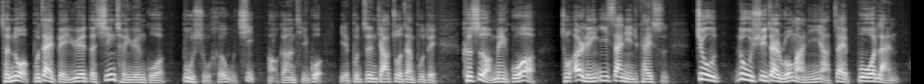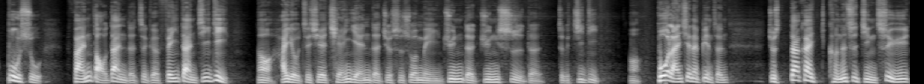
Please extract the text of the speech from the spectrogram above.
承诺不在北约的新成员国部署核武器。好，刚刚提过。也不增加作战部队，可是哦，美国从二零一三年就开始，就陆续在罗马尼亚、在波兰部署反导弹的这个飞弹基地哦，还有这些前沿的，就是说美军的军事的这个基地啊。波兰现在变成，就是大概可能是仅次于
